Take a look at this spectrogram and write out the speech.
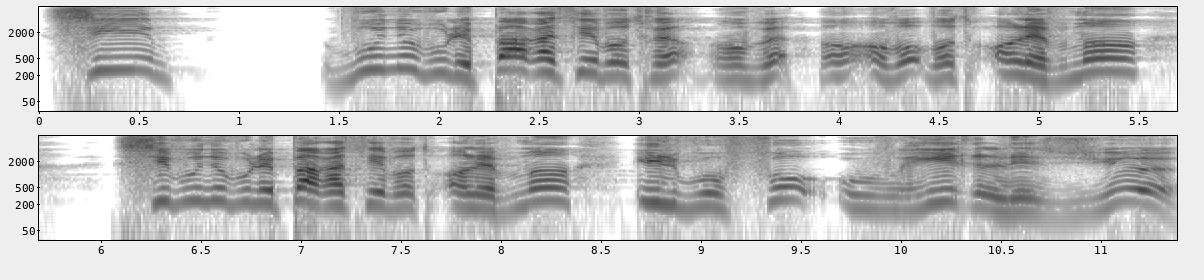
Si vous ne voulez pas rater votre, votre enlèvement, si vous ne voulez pas rater votre enlèvement, il vous faut ouvrir les yeux.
